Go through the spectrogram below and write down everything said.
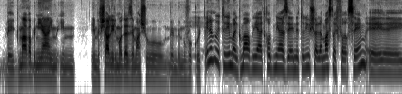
בגמר הבנייה עם, עם, אם אפשר ללמוד על זה משהו במובהקות. אין לנו נתונים על גמר בנייה, התחלות בנייה זה נתונים שהלמ"ס מפרסם, אה,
